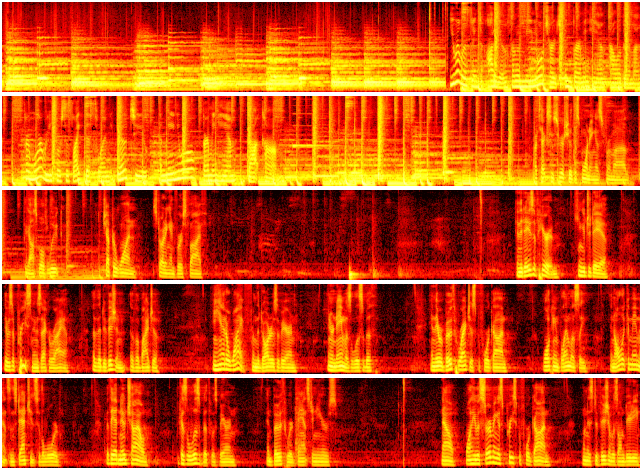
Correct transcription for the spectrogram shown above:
You are listening to audio from Emmanuel Church in Birmingham, Alabama. For more resources like this one, go to emmanuelbirmingham.com. Our text of scripture this morning is from uh, the Gospel of Luke, chapter 1, starting in verse 5. In the days of Herod, king of Judea, there was a priest named Zechariah of the division of Abijah. And he had a wife from the daughters of Aaron, and her name was Elizabeth. And they were both righteous before God, walking blamelessly in all the commandments and statutes of the Lord. But they had no child, because Elizabeth was barren, and both were advanced in years. Now, while he was serving as priest before God, when his division was on duty,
